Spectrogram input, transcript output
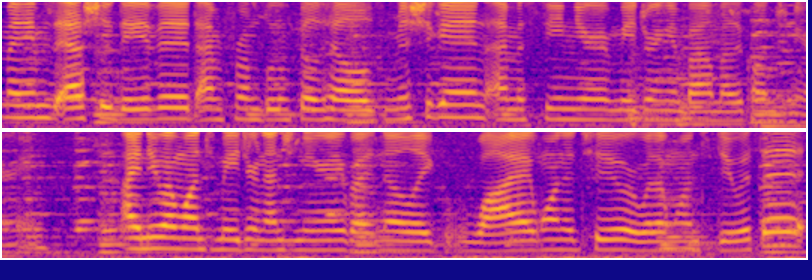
My name is Ashley David. I'm from Bloomfield Hills, Michigan. I'm a senior majoring in biomedical engineering. I knew I wanted to major in engineering, but I didn't know like why I wanted to or what I wanted to do with it.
